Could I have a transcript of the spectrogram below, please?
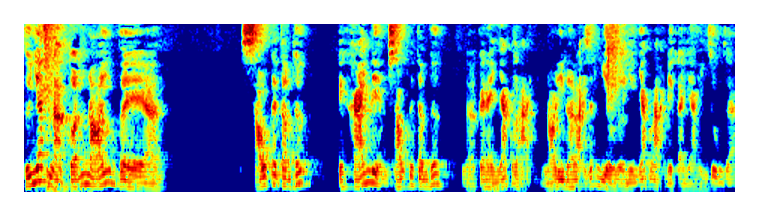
thứ nhất là tuấn nói về à, sáu cái tâm thức cái khái niệm sáu cái tâm thức. À, cái này nhắc lại nói đi nói lại rất nhiều rồi nhưng nhắc lại để cả nhà hình dung ra.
